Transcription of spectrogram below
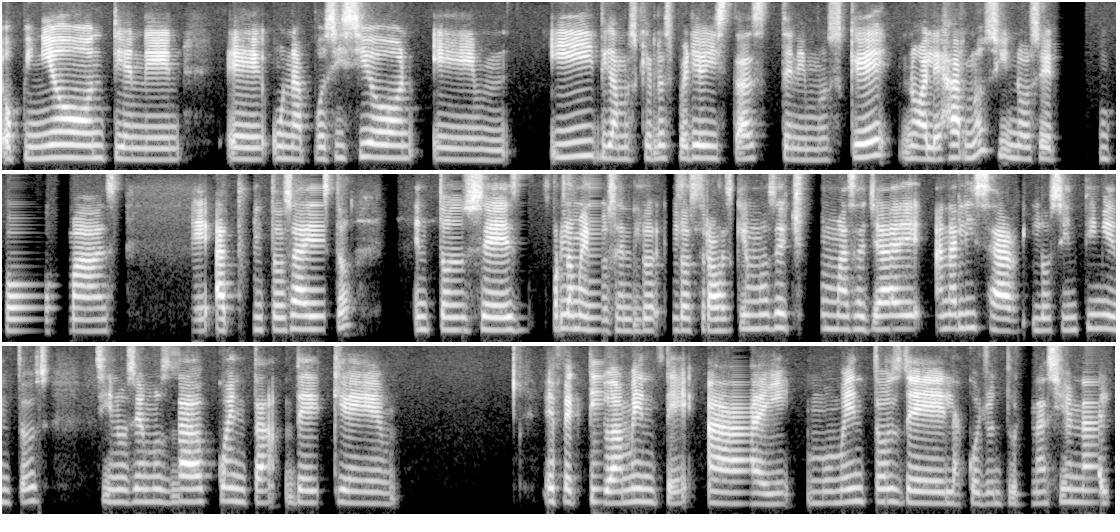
opinión, tienen eh, una posición em, y digamos que los periodistas tenemos que no alejarnos, sino ser un poco más eh, atentos a esto. Entonces, por lo menos en los trabajos que hemos hecho, más allá de analizar los sentimientos, sí nos hemos dado cuenta de que efectivamente hay momentos de la coyuntura nacional,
